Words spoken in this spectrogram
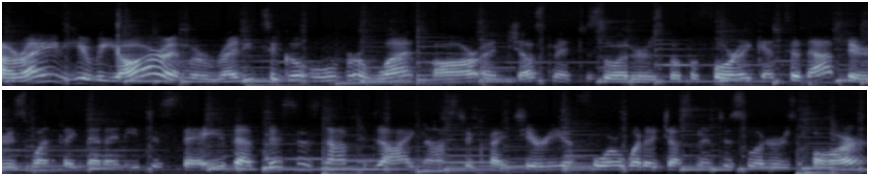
Alright, here we are, and we're ready to go over what are adjustment disorders. But before I get to that, there is one thing that I need to say that this is not the diagnostic criteria for what adjustment disorders are,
